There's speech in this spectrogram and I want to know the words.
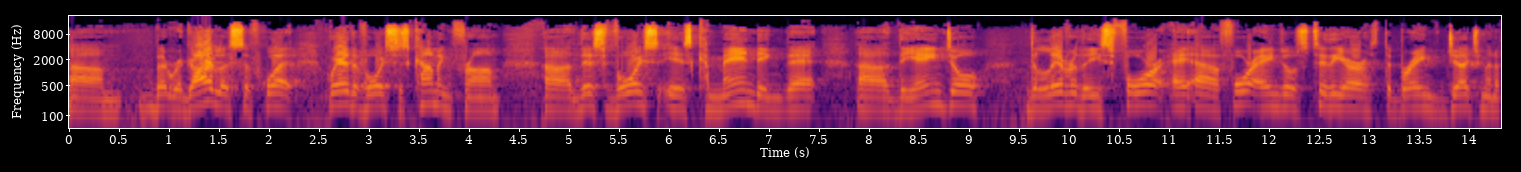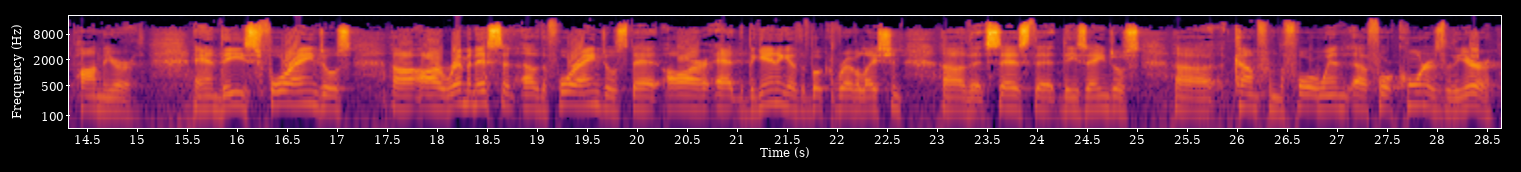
Um, but regardless of what where the voice is coming from, uh, this voice is commanding that uh, the angel deliver these four, uh, four angels to the earth to bring judgment upon the earth. And these four angels uh, are reminiscent of the four angels that are at the beginning of the book of Revelation uh, that says that these angels uh, come from the four, wind, uh, four corners of the earth.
